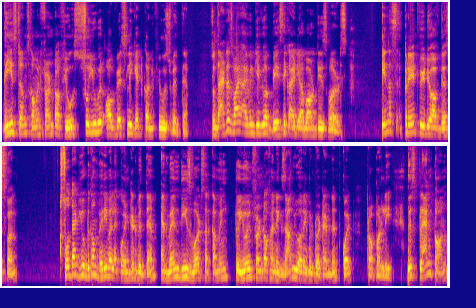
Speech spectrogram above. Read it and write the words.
these terms come in front of you. So you will obviously get confused with them. So that is why I will give you a basic idea about these words in a separate video of this one so that you become very well acquainted with them and when these words are coming to you in front of an exam you are able to attempt them quite properly this plankton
